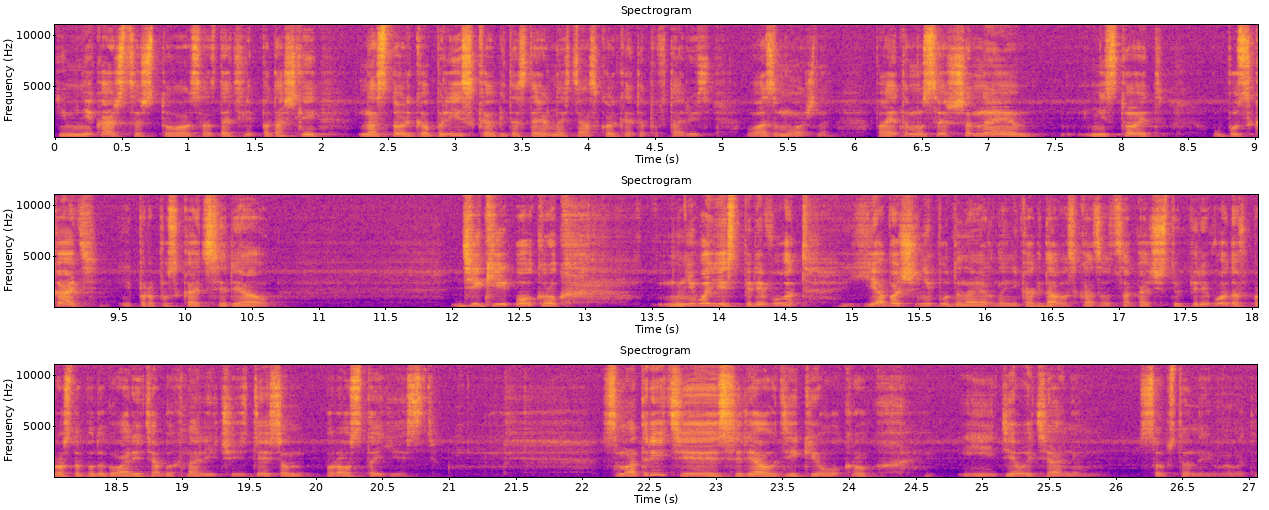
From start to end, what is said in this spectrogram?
и мне кажется, что создатели подошли настолько близко к достоверности, насколько это, повторюсь, возможно. Поэтому совершенно не стоит упускать и пропускать сериал «Дикий округ». У него есть перевод. Я больше не буду, наверное, никогда высказываться о качестве переводов, просто буду говорить об их наличии. Здесь он просто есть. Смотрите сериал «Дикий округ» и делайте о нем собственные выводы.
